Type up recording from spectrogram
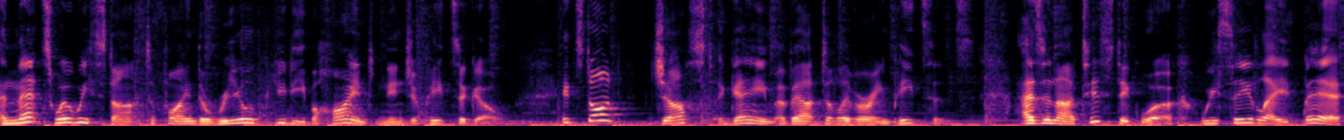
And that's where we start to find the real beauty behind Ninja Pizza Girl. It's not just a game about delivering pizzas. As an artistic work, we see laid bare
